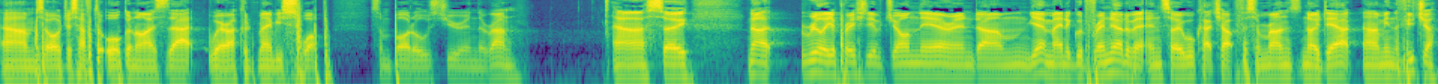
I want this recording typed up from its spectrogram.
Um, so I'll just have to organize that where I could maybe swap some bottles during the run. Uh, so, no, really appreciative John there, and um, yeah, made a good friend out of it. And so we'll catch up for some runs, no doubt, um, in the future.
